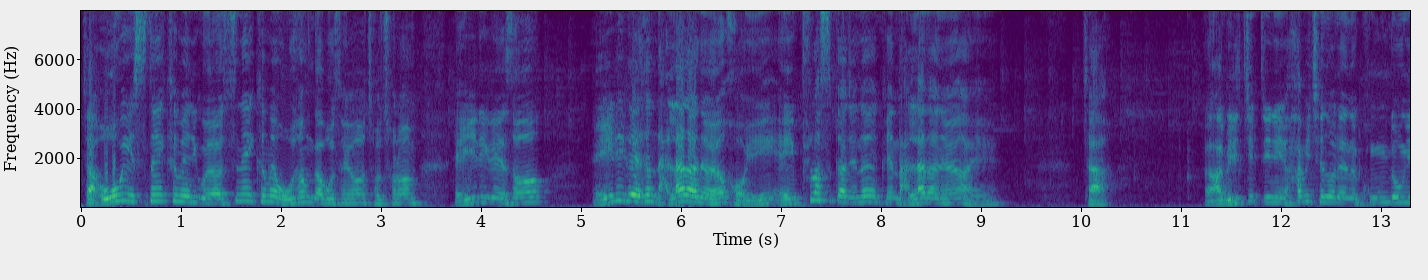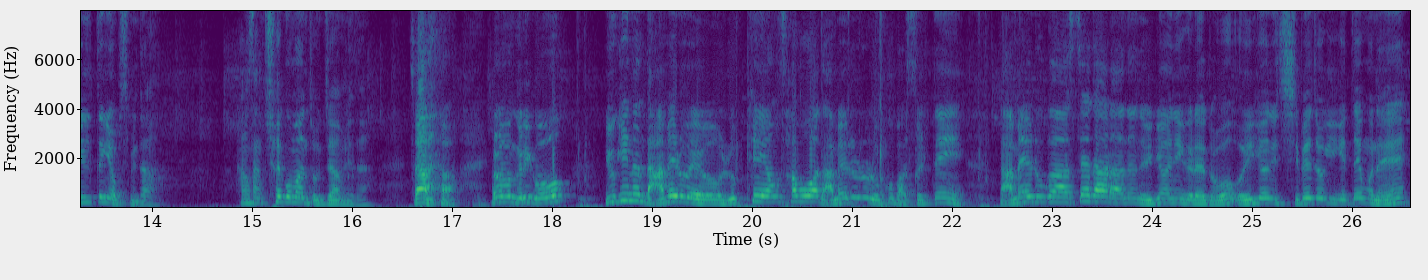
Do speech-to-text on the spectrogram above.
자, 5위 스네이크맨이고요. 스네이크맨 5선 가보세요. 저처럼 A리그에서, A리그에서는 날라다녀요, 거의. A 플러스까지는 그냥 날라다녀요, 아예. 자, 아, 밀집디니 합의 채널에는 공동 1등이 없습니다. 항상 최고만 존재합니다. 자, 여러분 그리고 6위는 나메루예요. 루피형 사보와 나메루를 놓고 봤을 때 나메루가 세다라는 의견이 그래도 의견이 지배적이기 때문에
